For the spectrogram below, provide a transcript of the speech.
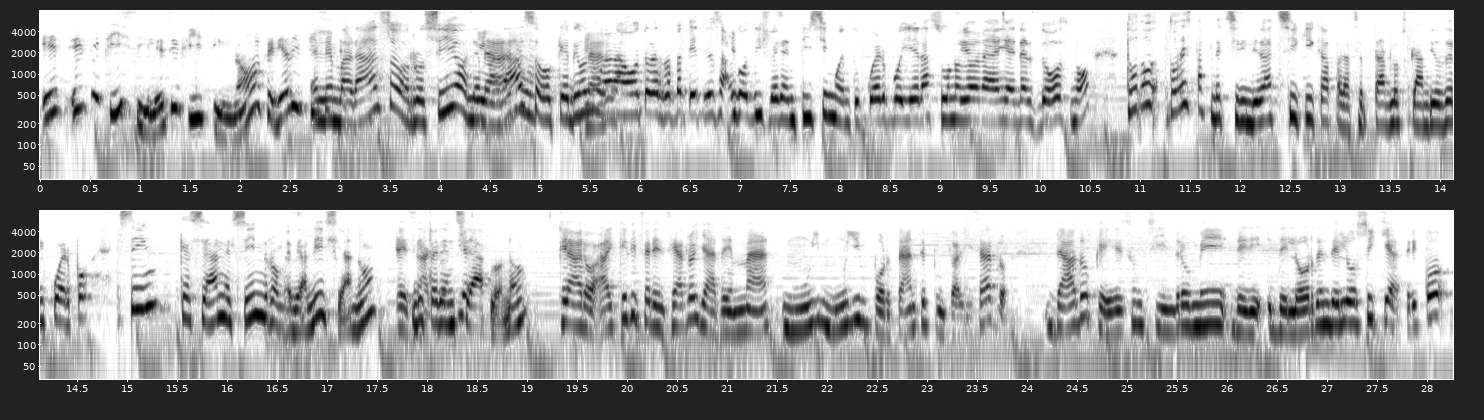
es, es difícil, es difícil, ¿no? Sería difícil. El embarazo, Rocío, el embarazo, que de un lugar a otro de repente tienes algo diferentísimo en tu cuerpo y eras uno y ahora ya eres dos, ¿no? Todo, toda esta flexibilidad psíquica para aceptar los cambios del cuerpo sin que sean el síndrome de Alicia, ¿no? Diferenciarlo, ¿no? Claro, hay que diferenciarlo y además, muy, muy importante puntualizarlo, dado que es un síndrome del orden de lo psiquiátrico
